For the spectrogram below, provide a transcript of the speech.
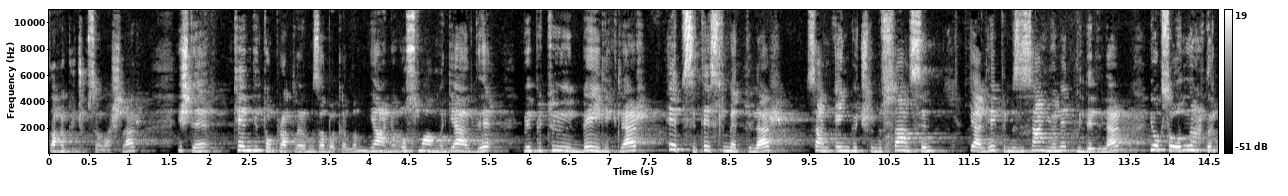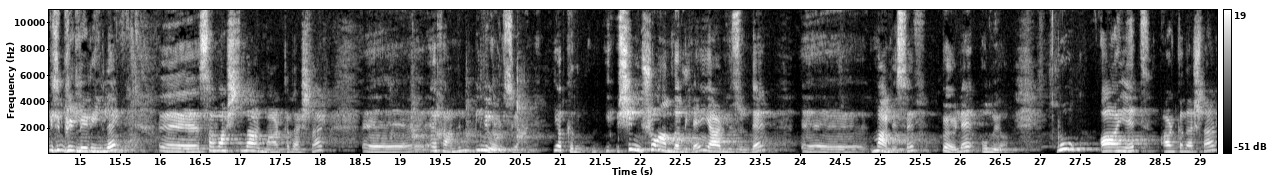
daha küçük savaşlar. İşte kendi topraklarımıza bakalım. Yani Osmanlı geldi ve bütün beylikler hepsi teslim ettiler. Sen en güçlümüz sensin, gel hepimizi sen yönet mi dediler. Yoksa onlar da birbirleriyle e, savaştılar mı arkadaşlar? E, efendim biliyoruz yani yakın, şimdi şu anda bile yeryüzünde e, maalesef böyle oluyor. Bu ayet arkadaşlar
